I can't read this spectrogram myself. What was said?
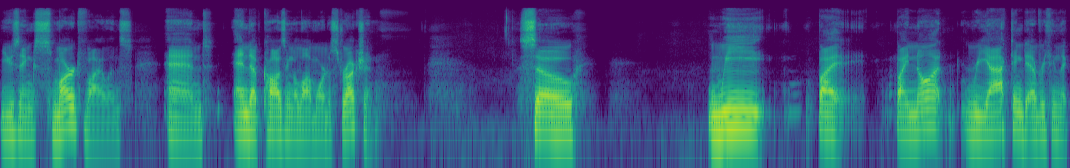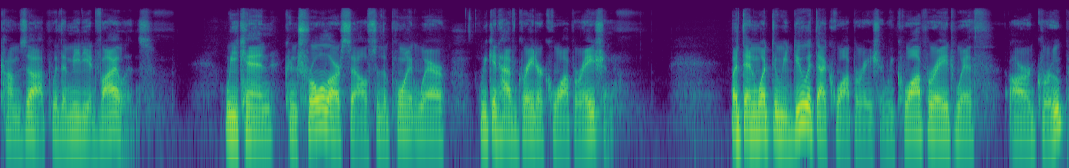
using smart violence, and end up causing a lot more destruction. So, we, by by not reacting to everything that comes up with immediate violence, we can control ourselves to the point where we can have greater cooperation. But then what do we do with that cooperation? We cooperate with our group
